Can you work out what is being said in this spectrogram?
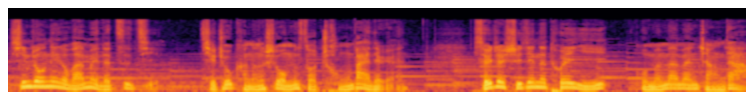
心中那个完美的自己，起初可能是我们所崇拜的人。随着时间的推移，我们慢慢长大。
